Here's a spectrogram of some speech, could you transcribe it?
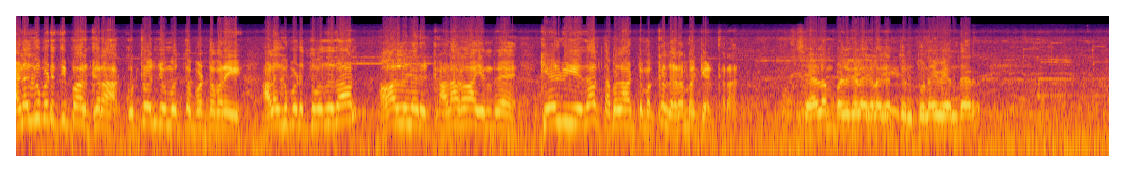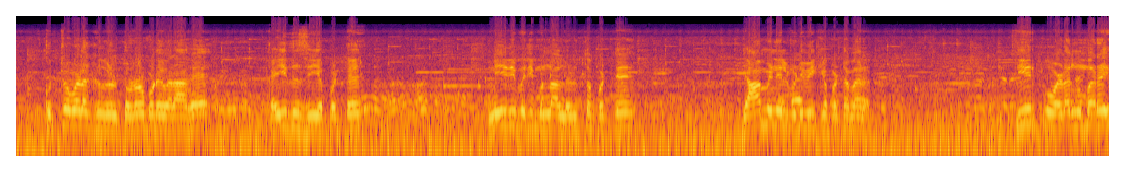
அழகுபடுத்தி பார்க்கிறார். குற்றம் சுமத்தப்பட்டவரை அழகுபடுத்துவதுதான் ஆளுநருக்கு அழகா என்ற கேள்வியை தான் தமிழ்நாட்டு மக்கள் நிரம்ப கேட்கிறார். சேலம் பல்கலைக்கழகத்தின் துணைவேந்தர் குற்ற வழக்குகள் தொடர்புடையவராக கைது செய்யப்பட்டு நீதிபதி முன்னால் நிறுத்தப்பட்டு ஜாமீனில் விடுவிக்கப்பட்டவர். தீர்ப்பு வழங்கும் வரை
